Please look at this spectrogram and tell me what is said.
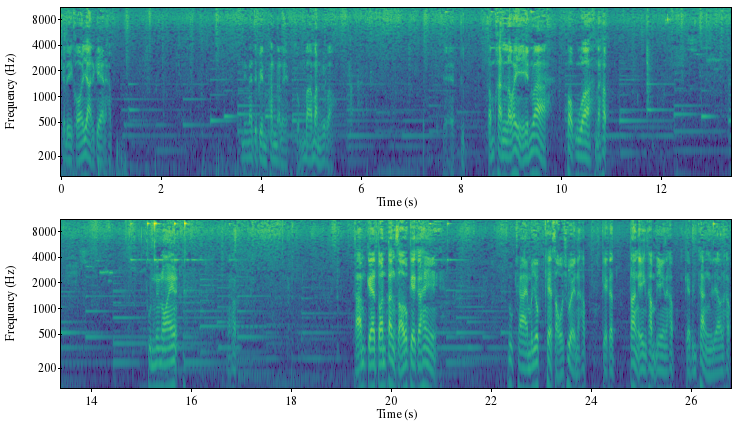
ก็เลยขออนุญาตแกนะครับนี่น่าจะเป็นพันธุ์อะไร สมบามันหรือเปล่า จุดสำคัญเราให้เห็นว่าพ่อกวัวนะครับ ทุนน้อยๆนะครับ ถามแกตอนตั้งเสาแกก็ให้ ลูกชายมายกแค่เสาช่วยนะครับ แกก็ตั้งเองทำเองนะครับ แกเป็นช่างอยู่แล้วนะครับ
